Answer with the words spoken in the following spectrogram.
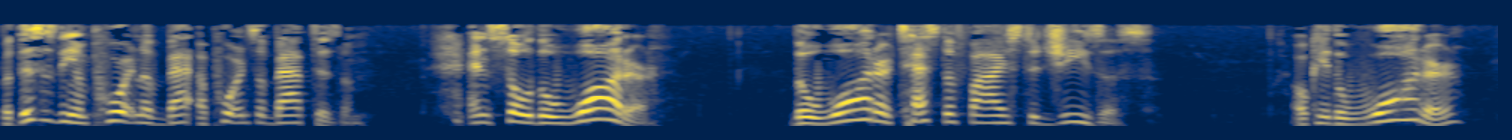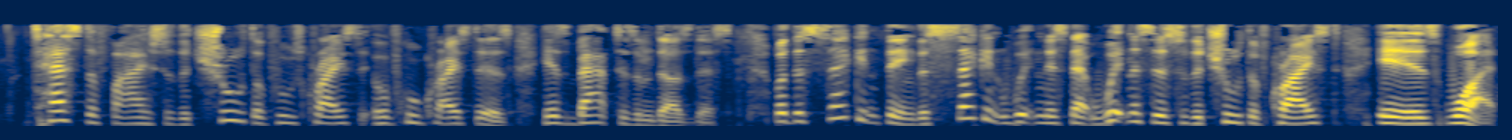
But this is the important of ba- importance of baptism, and so the water, the water testifies to Jesus. Okay, the water testifies to the truth of, who's Christ, of who Christ is. His baptism does this. But the second thing, the second witness that witnesses to the truth of Christ is what?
